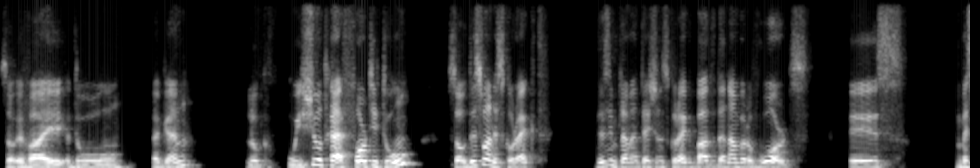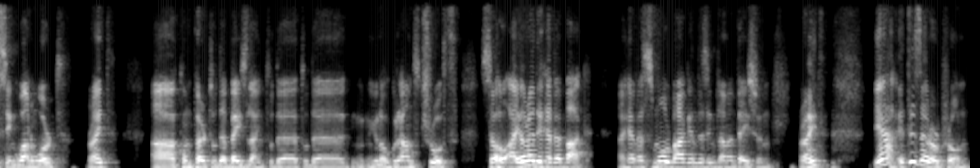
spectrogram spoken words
So if I do again, look, we should have 42. So this one is correct. This implementation is correct, but the number of words is missing one word, right? Uh, compared to the baseline, to the to the you know ground truth. So I already have a bug. I have a small bug in this implementation, right? Yeah, it is error prone.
